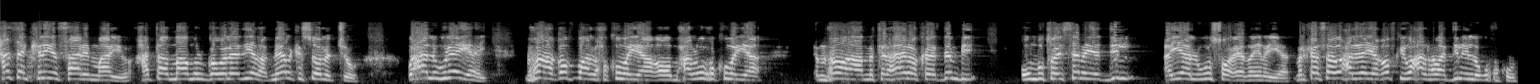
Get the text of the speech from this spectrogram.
xasan keliya saari maayo. Xataa maamul goboleedyada meel kastoo la joogo. Waxaa lagu leeyahay muxuu aha qof baa la xukumayaa oo maxaa lagu xukumayaa muxuu ahaa matalahaan oo kale dembi uu mutaysanaya dil ayaa lagu soo eedaynaya markaasaa waxaa la leeyahay qofkii waxaa la rabaa dil in lagu xukumo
